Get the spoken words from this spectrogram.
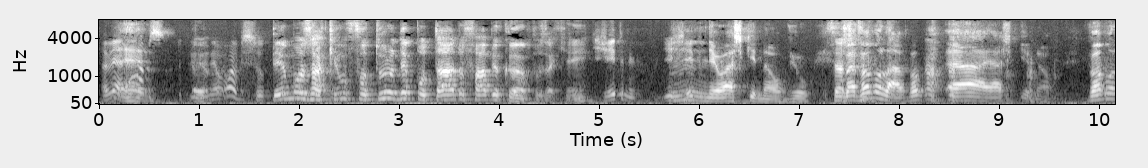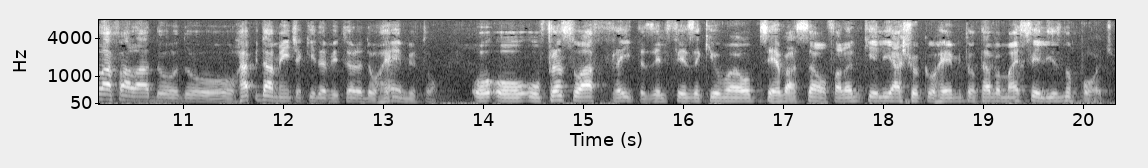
Tá vendo? É, é um absurdo. É um absurdo. Temos aqui um futuro deputado Fábio Campos aqui, hein? De jeito nenhum. De jeito hum, eu acho que não, viu? Mas que... vamos lá. Vamos... ah, acho que não. Vamos lá falar do, do rapidamente aqui da vitória do Hamilton. O, o, o, François Freitas ele fez aqui uma observação falando que ele achou que o Hamilton estava mais feliz no pódio.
